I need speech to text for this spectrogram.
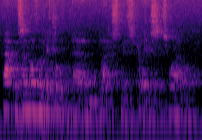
that was another little um, blacksmith's place as well.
